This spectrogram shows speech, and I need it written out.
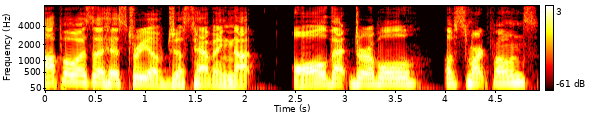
Oppo has a history of just having not all that durable of smartphones.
